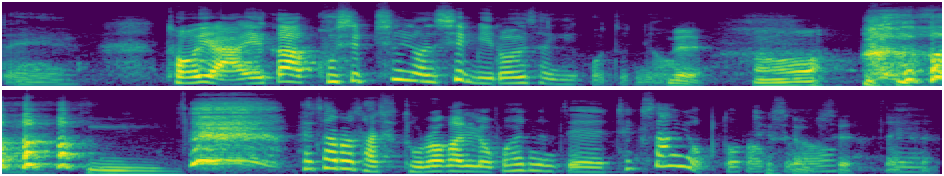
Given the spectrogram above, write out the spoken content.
네. 저희 아이가 97년 11월생이거든요. 네. 어. 음, 회사로 다시 돌아가려고 했는데 책상이 없더라고요. 책상이 없어요. 네. 네.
